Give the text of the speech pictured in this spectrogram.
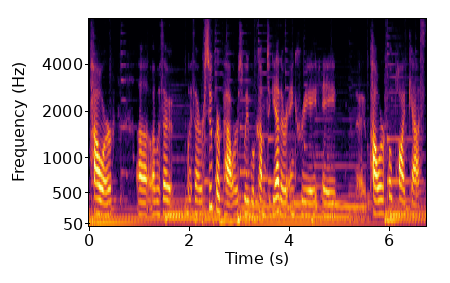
power, uh, with our with our superpowers, we will come together and create a, a powerful podcast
